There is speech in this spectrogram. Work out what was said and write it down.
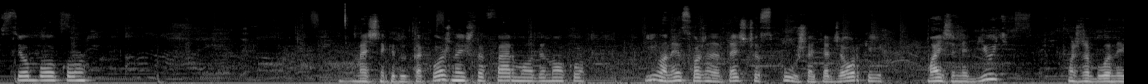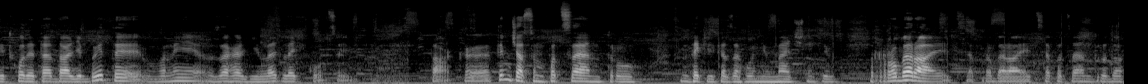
з цього боку. Мечники тут також знайшли ферму одиноку. І вони схожі на те, що спушать, адже орки їх майже не б'ють. Можна було не відходити а далі бити, вони взагалі ледь-ледь коцають. Так, е, тим часом по центру декілька загонів мечників пробирається, пробирається по центру до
